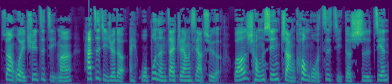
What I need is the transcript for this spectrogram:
算委屈自己吗？他自己觉得，哎，我不能再这样下去了，我要重新掌控我自己的时间，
